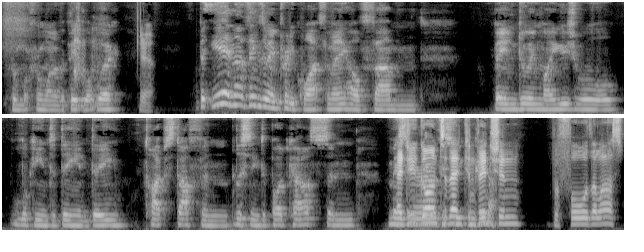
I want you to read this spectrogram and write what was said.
from from one of the people at work. Yeah. But yeah, no, things have been pretty quiet for me. I've um, been doing my usual looking into D and D type stuff and listening to podcasts and. Had you gone to that new computer. convention before the last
